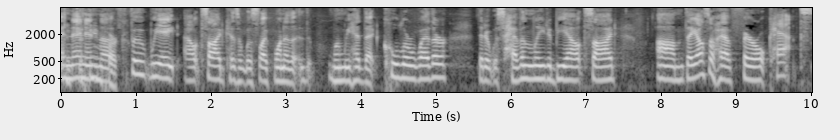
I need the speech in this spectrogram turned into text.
and It's then in the park. food we ate outside because it was like one of the when we had that cooler weather that it was heavenly to be outside. Um, they also have feral cats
